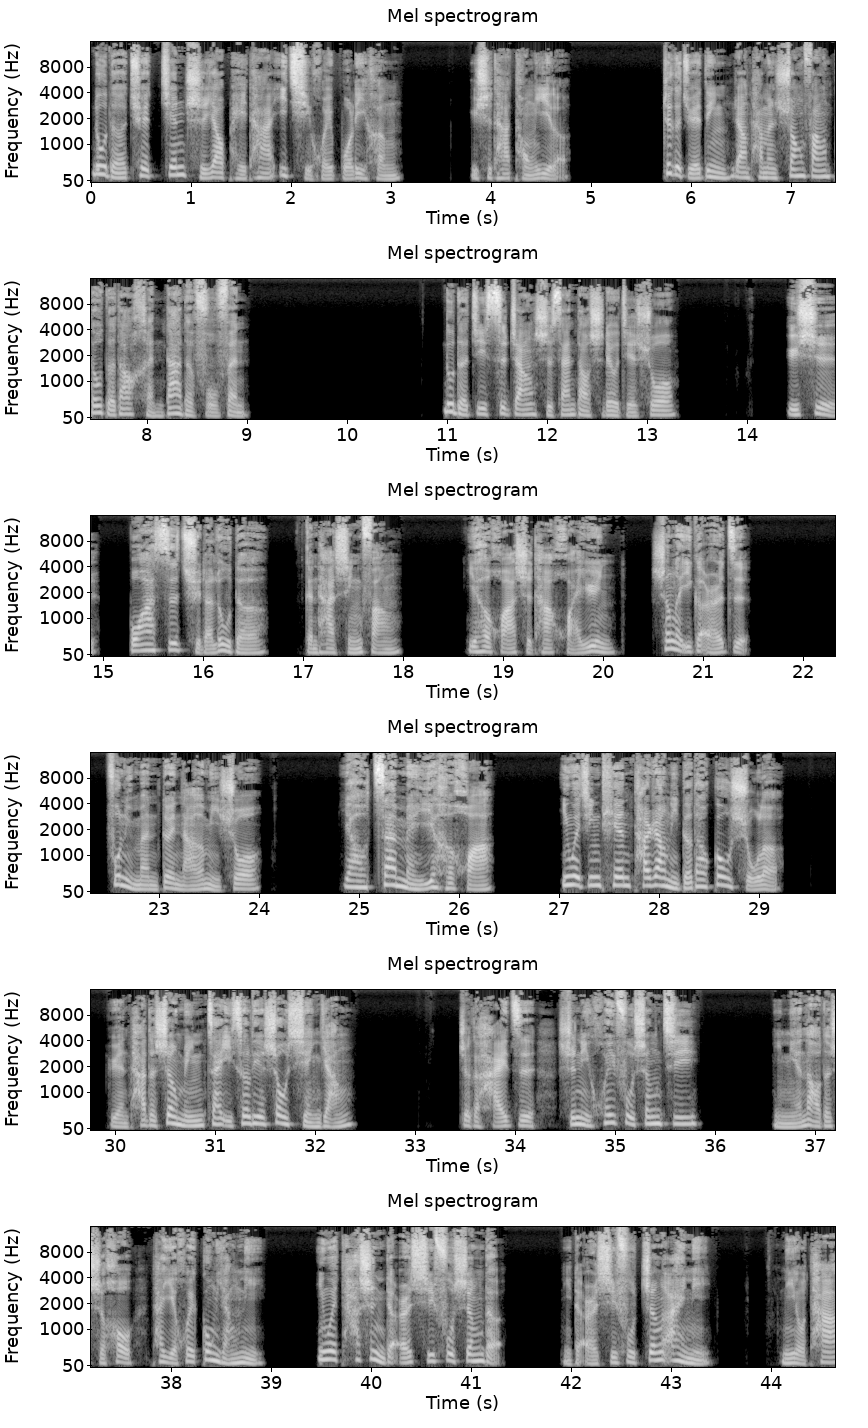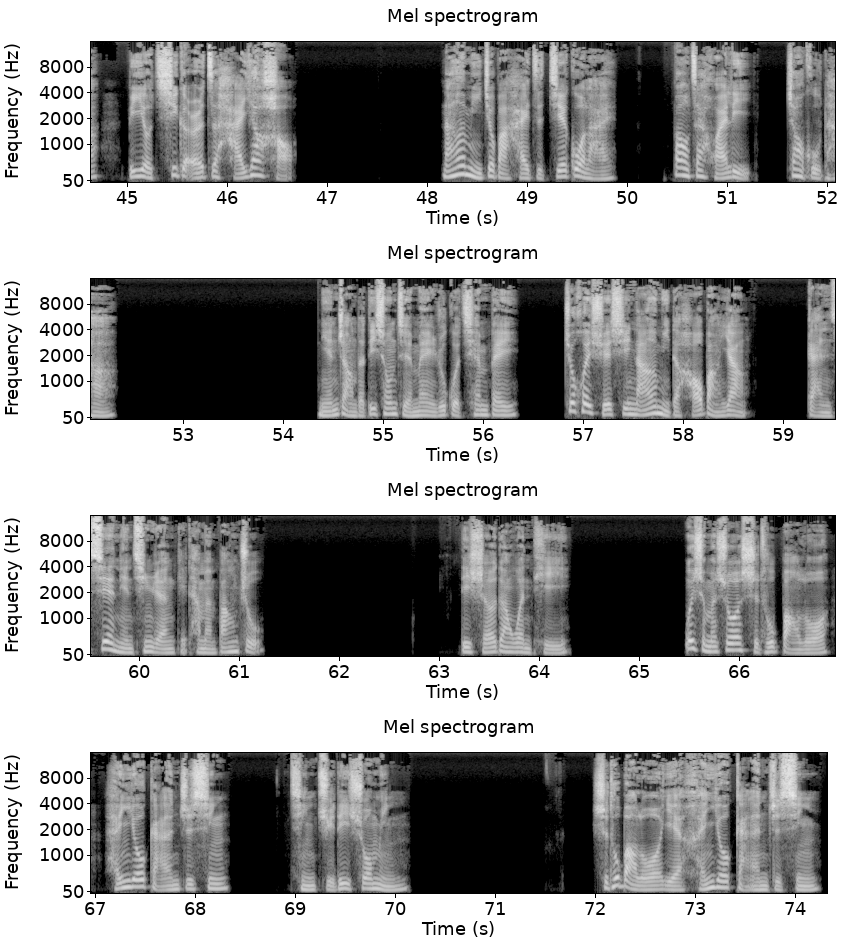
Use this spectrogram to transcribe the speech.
路德却坚持要陪他一起回伯利恒，于是他同意了。这个决定让他们双方都得到很大的福分。路德记四章十三到十六节说：“于是波阿斯娶了路德，跟他行房。耶和华使她怀孕，生了一个儿子。妇女们对拿俄米说：‘要赞美耶和华，因为今天他让你得到够赎了。’”愿他的圣名在以色列受显扬。这个孩子使你恢复生机，你年老的时候，他也会供养你，因为他是你的儿媳妇生的。你的儿媳妇真爱你，你有他比有七个儿子还要好。拿俄米就把孩子接过来，抱在怀里照顾他。年长的弟兄姐妹如果谦卑，就会学习拿俄米的好榜样。感谢年轻人给他们帮助。第十二段问题：为什么说使徒保罗很有感恩之心？请举例说明。使徒保罗也很有感恩之心，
